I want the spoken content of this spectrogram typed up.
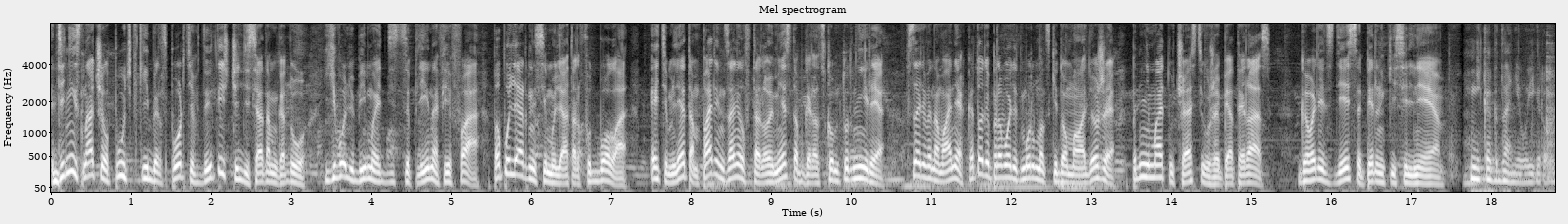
Денис начал путь в киберспорте в 2010 году. Его любимая дисциплина FIFA – популярный симулятор футбола. Этим летом парень занял второе место в городском турнире. В соревнованиях, которые проводит Мурманский дом молодежи, принимает участие уже пятый раз. Говорит, здесь соперники сильнее. Никогда не выигрываю.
